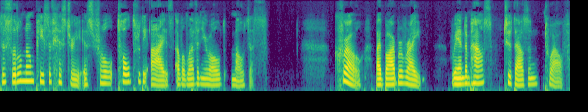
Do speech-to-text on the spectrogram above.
This little known piece of history is told through the eyes of 11 year old Moses. Crow by Barbara Wright, Random House, 2012.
